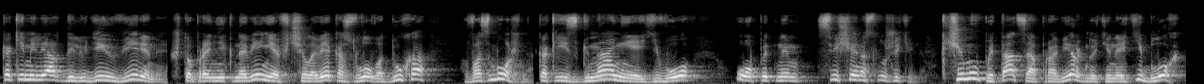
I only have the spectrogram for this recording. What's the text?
как и миллиарды людей, уверены, что проникновение в человека злого духа возможно, как и изгнание его опытным священнослужителем. К чему пытаться опровергнуть и найти блох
